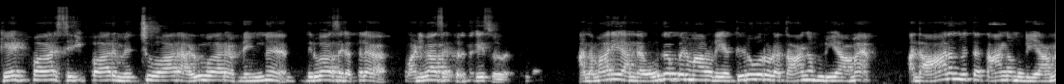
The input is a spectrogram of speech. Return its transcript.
கேட்பார் சிரிப்பார் மெச்சுவார் அழுவார் அப்படின்னு திருவாசகத்துல மணிவாசக பெருந்தகை சொல்வார் அந்த மாதிரி அந்த முருகப்பெருமானுடைய திருவருளை தாங்க முடியாம அந்த ஆனந்தத்தை தாங்க முடியாம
